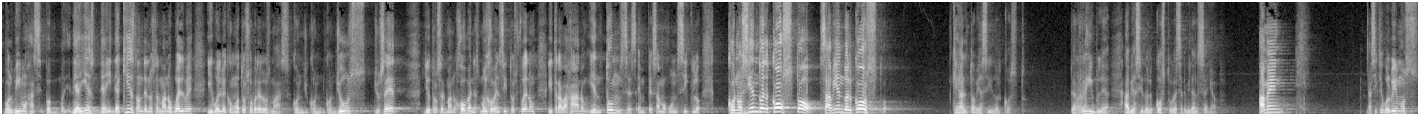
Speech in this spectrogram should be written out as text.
volvimos de ahí es, de aquí es donde nuestro hermano vuelve y vuelve con otros obreros más, con, con, con Yus, Yuset y otros hermanos jóvenes, muy jovencitos, fueron y trabajaron y entonces empezamos un ciclo conociendo el costo, sabiendo el costo. Qué alto había sido el costo. Terrible había sido el costo de servir al Señor. Amén. Así que volvimos,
